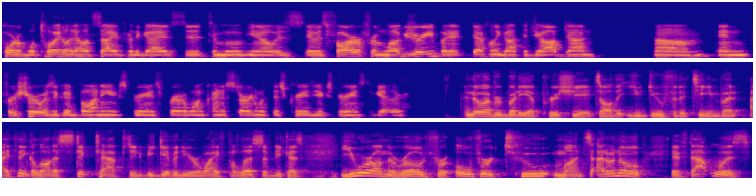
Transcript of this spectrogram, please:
portable toilet outside for the guys to, to move. You know, it was it was far from luxury, but it definitely got the job done. Um, and for sure, it was a good bonding experience for everyone, kind of starting with this crazy experience together. I know everybody appreciates all that you do for the team, but I think a lot of stick taps need to be given to your wife, Melissa, because you were on the road for over two months. I don't know if that was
